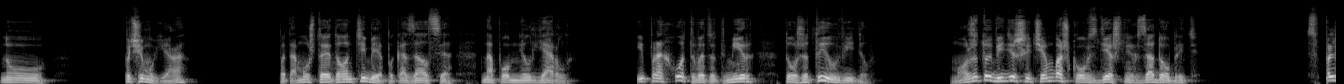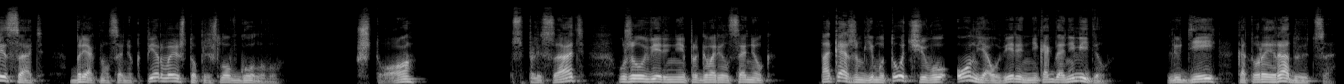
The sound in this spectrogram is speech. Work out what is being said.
«Ну, почему я?» «Потому что это он тебе показался», — напомнил Ярл. «И проход в этот мир тоже ты увидел. Может, увидишь и чем башков здешних задобрить. Сплясать, брякнул Санек первое, что пришло в голову. Что? Сплясать? Уже увереннее проговорил Санек. Покажем ему то, чего он, я уверен, никогда не видел. Людей, которые радуются.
